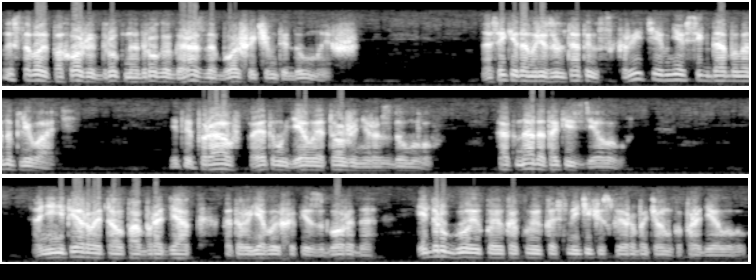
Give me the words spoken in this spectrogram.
Мы с тобой похожи друг на друга гораздо больше, чем ты думаешь. На всякие там результаты вскрытия мне всегда было наплевать. И ты прав, поэтому дело я тоже не раздумывал. Как надо, так и сделал». Они не первая толпа бродяг, которую я вышиб из города, и другую кое-какую косметическую работенку проделывал.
